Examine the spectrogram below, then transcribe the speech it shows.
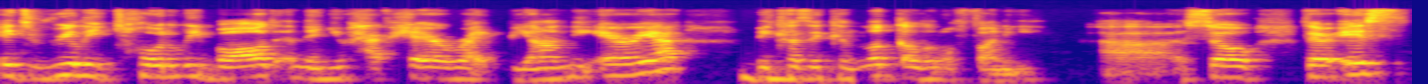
it's really totally bald and then you have hair right beyond the area because it can look a little funny. Uh, so there is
